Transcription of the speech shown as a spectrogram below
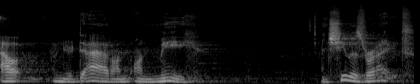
out on your dad, on, on me. And she was right.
